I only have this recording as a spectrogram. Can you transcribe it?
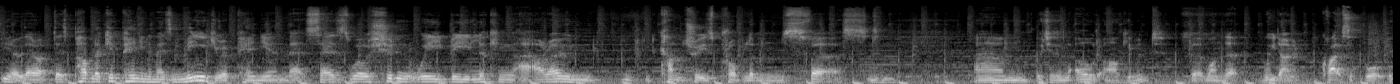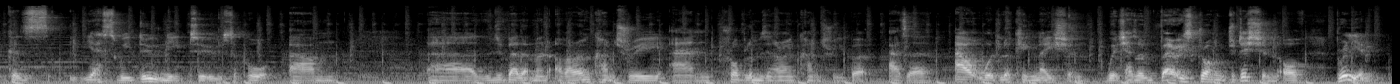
you know there are there's public opinion and there's media opinion that says, well, shouldn't we be looking at our own country's problems 1st Um, which is an old argument, but one that we don't quite support because yes, we do need to support. Um, uh, the development of our own country and problems in our own country, but as an outward-looking nation, which has a very strong tradition of brilliant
